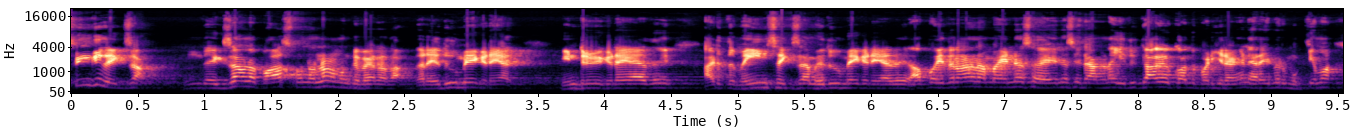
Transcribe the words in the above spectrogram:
சிங்கிள் எக்ஸாம் இந்த எக்ஸாமில் பாஸ் பண்ணோம்னா நமக்கு வேலை தான் வேறு எதுவுமே கிடையாது. இன்டர்வியூ கிடையாது. அடுத்த மெயின்ஸ் எக்ஸாம் எதுவுமே கிடையாது. அப்போ இதனால் நம்ம என்ன செய்- என்ன செய்கிறாங்கன்னா இதுக்காக உட்காந்து படிக்கிறாங்க. நிறைய பேர் முக்கியமாக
